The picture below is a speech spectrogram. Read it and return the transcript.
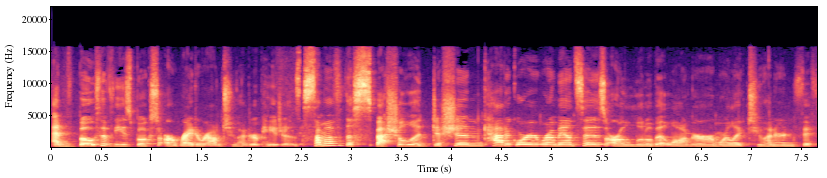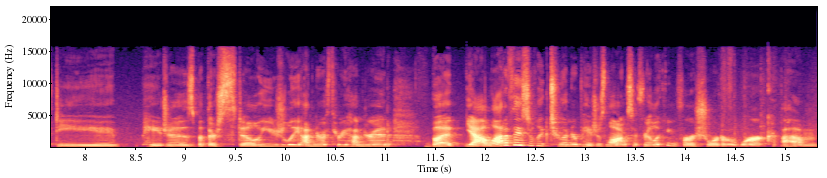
and both of these books are right around 200 pages. Some of the special edition category romances are a little bit longer, more like 250 pages, but they're still usually under 300. But yeah, a lot of these are like 200 pages long. So if you're looking for a shorter work, um,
